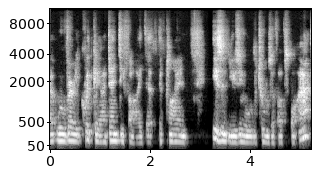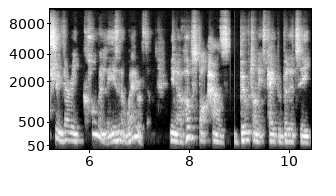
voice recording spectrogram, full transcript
uh, we'll very quickly identify that the client isn't using all the tools of HubSpot and actually very commonly isn't aware of them. You know, HubSpot has built on its capability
